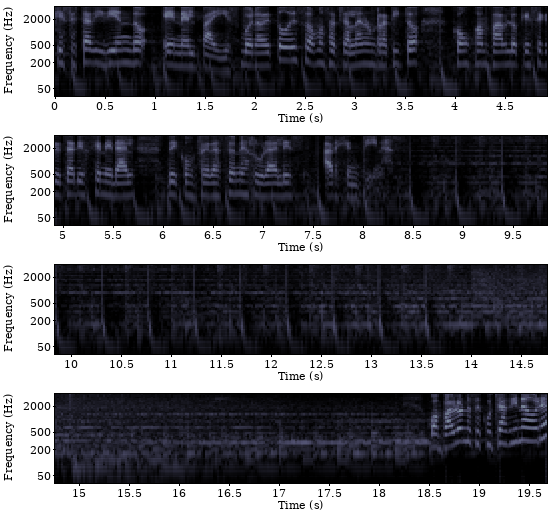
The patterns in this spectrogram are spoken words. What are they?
que se está viviendo en el país. Bueno, de todo eso vamos a charlar un ratito con Juan Pablo, que es secretario general de Confederaciones Rurales Argentinas. Juan Pablo, ¿nos escuchás bien ahora?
